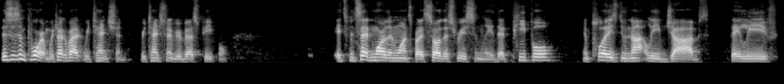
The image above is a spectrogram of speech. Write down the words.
this is important. We talk about retention, retention of your best people. It's been said more than once, but I saw this recently that people, employees do not leave jobs, they leave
